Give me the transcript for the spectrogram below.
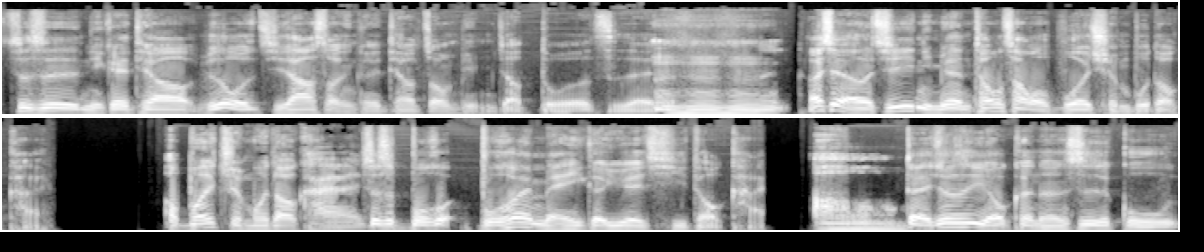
就是你可以挑，比如说我是吉他手，你可以挑中频比较多的之类的。嗯哼哼。而且耳机里面通常我不会全部都开，哦不会全部都开，就是不会不会每一个乐器都开。哦。对，就是有可能是鼓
